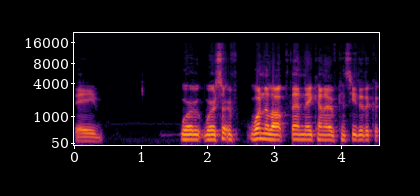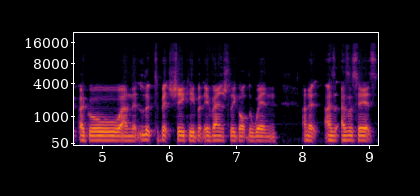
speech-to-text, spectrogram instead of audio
They were were sort of 1 0 up, then they kind of conceded a, a, goal and it looked a bit shaky, but they eventually got the win. And it, as, as I say, it's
